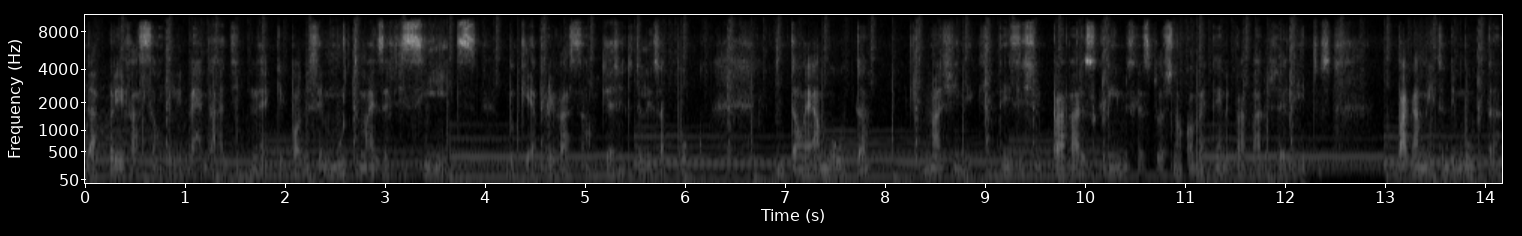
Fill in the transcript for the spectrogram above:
da privação da liberdade, né? que podem ser muito mais eficientes do que a privação, que a gente utiliza pouco. Então é a multa, imagine que existe para vários crimes que as pessoas estão cometendo, para vários delitos, pagamento de multa,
